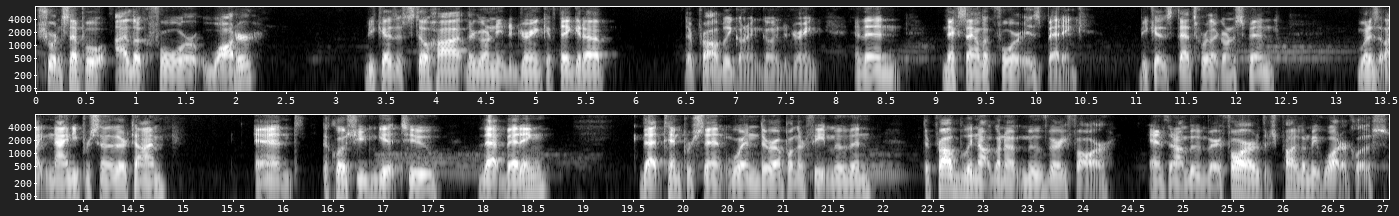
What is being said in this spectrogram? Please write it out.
short and simple, I look for water because it's still hot. They're going to need to drink. If they get up, they're probably going to going to drink. And then next thing I look for is bedding because that's where they're going to spend what is it like 90% of their time. And the closer you can get to that betting that 10% when they're up on their feet moving, they're probably not going to move very far. And if they're not moving very far, there's probably going to be water close.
